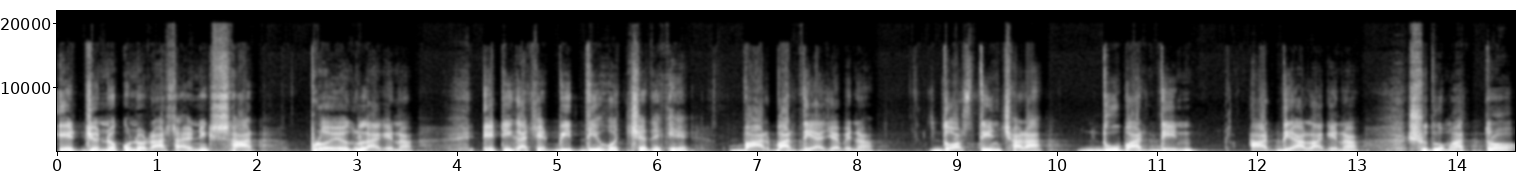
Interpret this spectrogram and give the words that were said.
এর জন্য কোনো রাসায়নিক সার প্রয়োগ লাগে না। এটি গাছের বৃদ্ধি হচ্ছে দেখে বারবার দেয়া যাবে না। দশ দিন ছাড়া দুবার দিন আর দেয়া লাগে না। শুধুমাত্র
